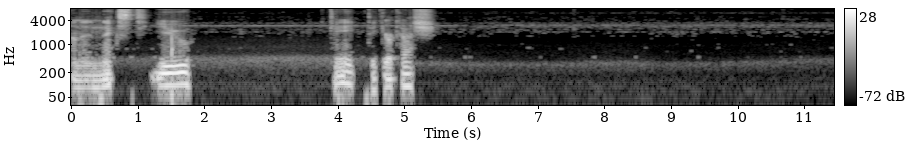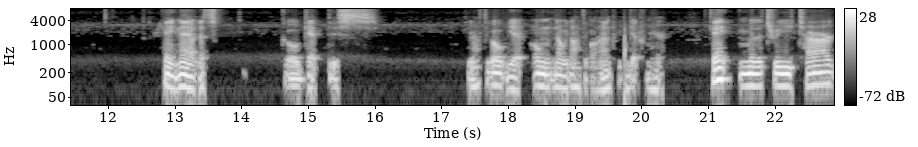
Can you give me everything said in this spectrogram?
and then next, you. Okay, take your cash. Okay, now let's go get this. Do you have to go? Yeah. Oh, no, we don't have to go around. We can get from here. Okay, military targ.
